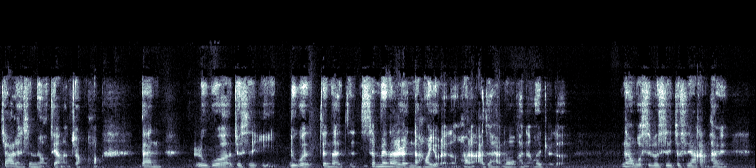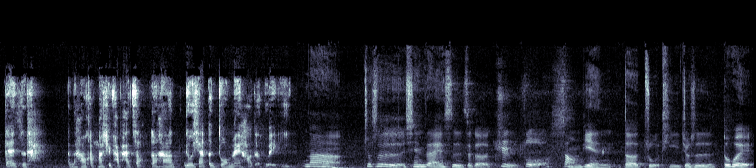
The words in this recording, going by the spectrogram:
家人是没有这样的状况，但如果就是以如果真的身边的人，然后有人患了阿兹海默，我可能会觉得，那我是不是就是要赶快带着他，然后赶快去拍拍照，让他留下更多美好的回忆？那。就是现在是这个剧作上面的主题，就是都会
